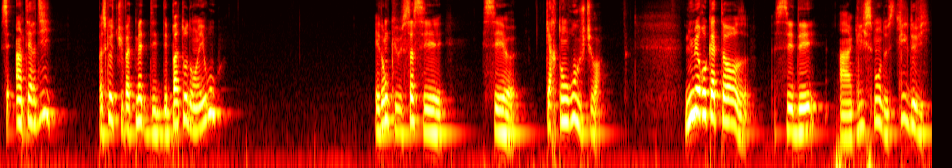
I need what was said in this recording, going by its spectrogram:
C'est interdit. Parce que tu vas te mettre des, bateaux dans les roues. Et donc euh, ça c'est euh, carton rouge, tu vois. Numéro 14, céder à un glissement de style de vie.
